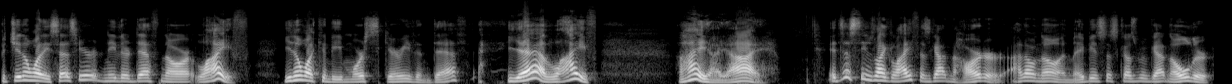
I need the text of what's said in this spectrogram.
But you know what he says here? Neither death nor life. You know what can be more scary than death? yeah, life. Ay, ay, ay. It just seems like life has gotten harder. I don't know. And maybe it's just because we've gotten older.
